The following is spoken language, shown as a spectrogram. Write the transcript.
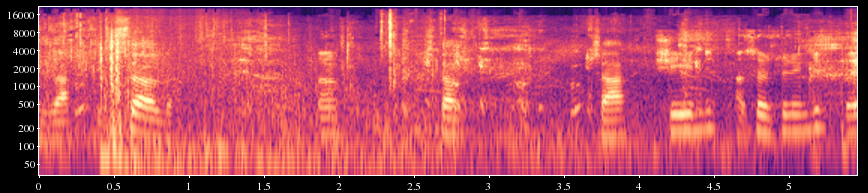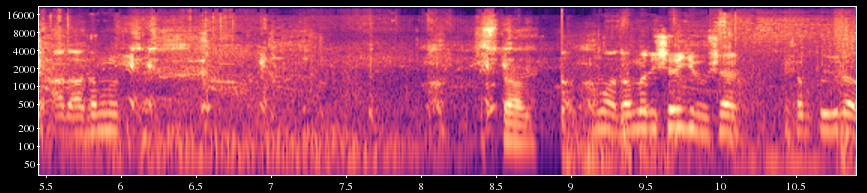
Güzel. İkisi öldü. Tamam. Çıkalım. Çağır. Şey indir. Asansöre indir. Ben ad adamı unuttum. İkisi öldü. Ama adamlar içeri girmiş ha. Çabuk al.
